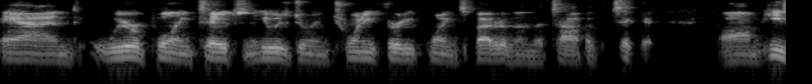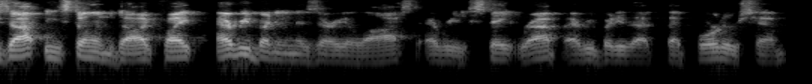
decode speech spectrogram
and we were pulling tapes, and he was doing 20, 30 points better than the top of the ticket. Um, he's up. He's still in the dogfight. Everybody in his area lost. Every state rep, everybody that that borders him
